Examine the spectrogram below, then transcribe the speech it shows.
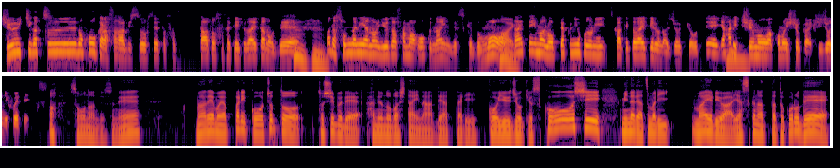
11月の方からサービスをステートさスタートさせていただいたので、うんうんまだそんなにあのユーザー様多くないんですけども、はい大体今600人ほどに使っていただいているような状況で、やはり注文はこの1週間非常に増えています。あそうなんですね。まあでもやっぱりこうちょっと都市部で羽を伸ばしたいなであったりこういう状況少しみんなで集まり前よりは安くなったところで、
